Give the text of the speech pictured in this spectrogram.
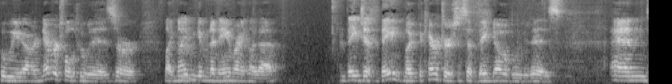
who we are never told who it is, or like not even given a name or anything like that. They just they like the characters just said they know who it is, and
